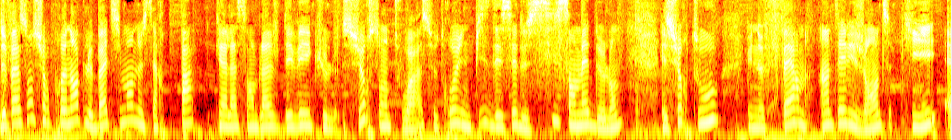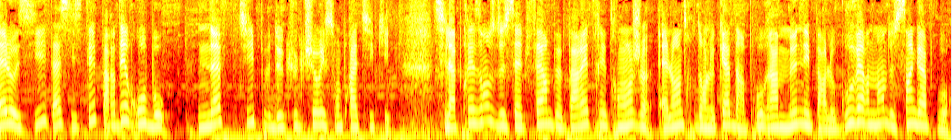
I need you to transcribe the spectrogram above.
De façon surprenante, le bâtiment ne sert pas qu'à l'assemblage des véhicules. Sur son toit se trouve une piste d'essai de 600 mètres de long et surtout une ferme intelligente qui, elle aussi, est assistée par des robots. Neuf types de cultures y sont pratiqués. Si la présence de cette ferme peut paraître étrange, elle entre dans le cadre d'un programme mené par le gouvernement de Singapour.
